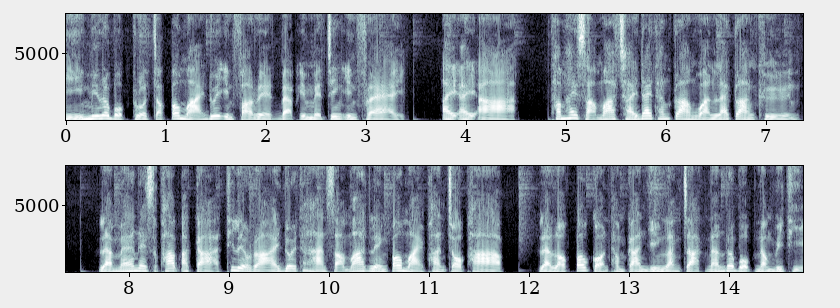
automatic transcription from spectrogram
นี้มีระบบตรวจจับเป้าหมายด้วยอินฟราเรดแบบ Imaging Infrared IIR ทำให้สามารถใช้ได้ทั้งกลางวันและกลางคืน และแม้ในสภาพอากาศที่เลวร้ายโดยทหารสามารถเล็งเป้าหมายผ่านจอภาพ และล็อกเป้าก่อนทำการยิงหลังจากนั้นระบบนำวิถี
